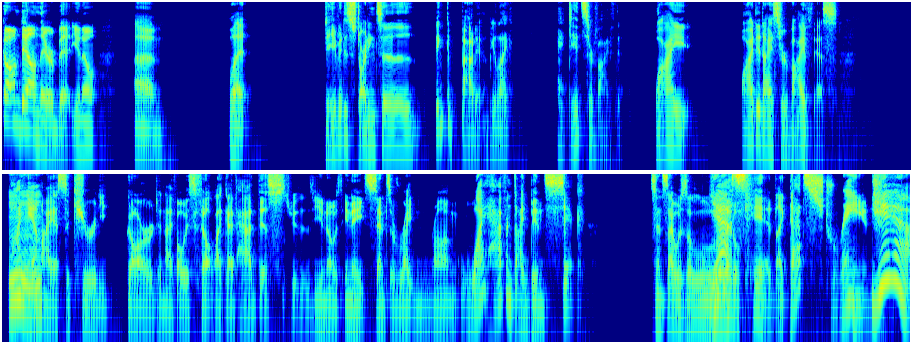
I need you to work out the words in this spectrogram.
calm down there a bit you know um but david is starting to think about it and be like i did survive this why why did i survive this why Mhm. am I a security guard and I've always felt like I've had this, you know, innate sense of right and wrong? Why haven't I been sick since I was a little kid? Like that's strange. Yeah.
